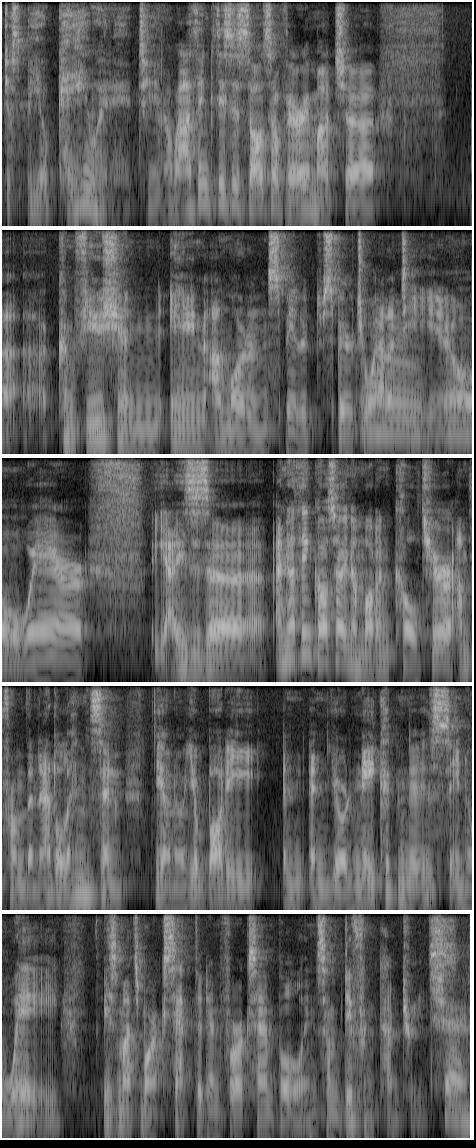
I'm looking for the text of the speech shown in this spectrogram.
just be okay with it. You know. But I think this is also very much. A, a confusion in our modern spirit, spirituality, mm, you know, mm. where yeah, is a, and I think also in a modern culture, I'm from the Netherlands, and you know, your body and, and your nakedness in a way is much more accepted than, for example, in some different countries. Sure,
